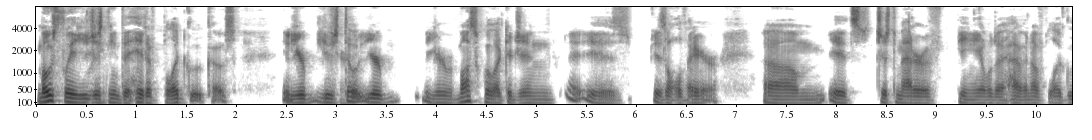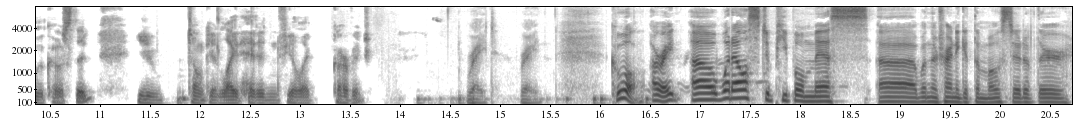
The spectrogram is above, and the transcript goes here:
Mostly, you just need the hit of blood glucose. You're you're sure. still your your muscle glycogen is is all there. Um, it's just a matter of being able to have enough blood glucose that you don't get lightheaded and feel like garbage. Right, right. Cool. All right. Uh, what else do people miss uh, when they're trying to get the most out of their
